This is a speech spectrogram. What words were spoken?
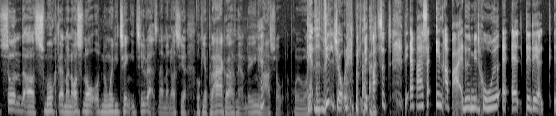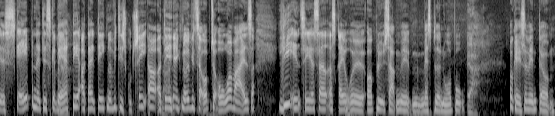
sundt og smukt, at man også når nogle af de ting i tilværelsen, at man også siger, okay, jeg plejer at gøre sådan her, men det er egentlig meget sjovt at prøve. Det har været vildt sjovt, ikke? Men det er, bare så, det er bare så indarbejdet i mit hoved, at alt det der øh, skabende, det skal være Ja. der, og der, det er ikke noget, vi diskuterer, og Nej. det er ikke noget, vi tager op til overvejelser. Lige indtil jeg sad og skrev øh, opløs sammen med Mads Peder Nordbo. Ja. Okay, så vendte det om.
